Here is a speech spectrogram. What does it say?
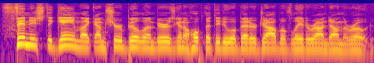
finish the game like I'm sure Bill Laimbeer is going to hope that they do a better job of later on down the road.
